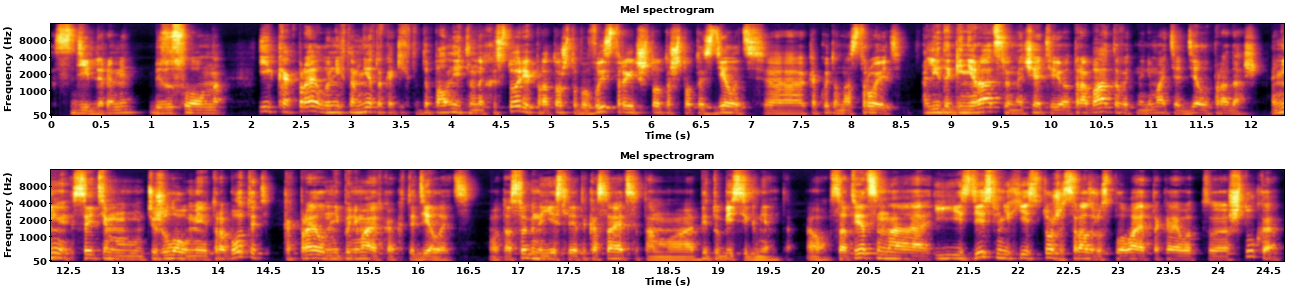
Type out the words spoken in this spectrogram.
с дилерами, безусловно. И, как правило, у них там нету каких-то дополнительных историй про то, чтобы выстроить что-то, что-то сделать, э, какую-то настроить лидогенерацию, начать ее отрабатывать, нанимать отделы продаж. Они с этим тяжело умеют работать, как правило, не понимают, как это делается. Вот, особенно если это касается там B2B сегмента. Вот, соответственно, и здесь у них есть тоже сразу всплывает такая вот э, штука,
